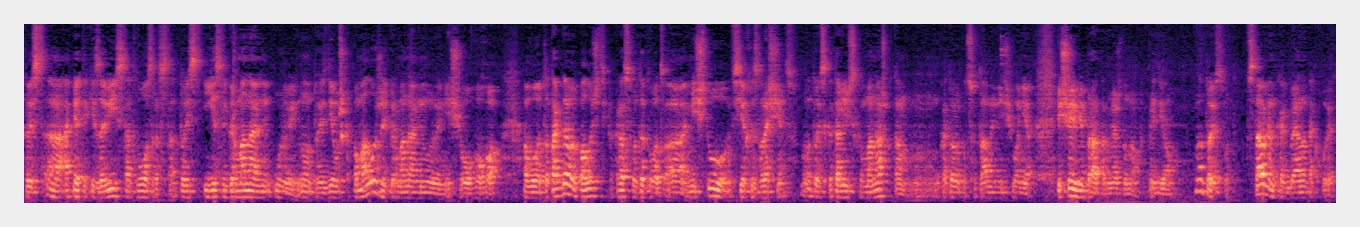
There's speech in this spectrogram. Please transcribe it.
То есть, а, опять-таки, зависит от возраста. То есть, если гормональный уровень, ну, то есть девушка помоложе и гормональный уровень еще ого-го, вот, то тогда вы получите как раз вот эту вот а, мечту всех извращенцев. Ну, то есть, католическую монашку, там, у которой под сутаной ничего нет. Еще и вибратор между ног пределом. Ну, то есть, вот, вставлен, как бы, она так ходит.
